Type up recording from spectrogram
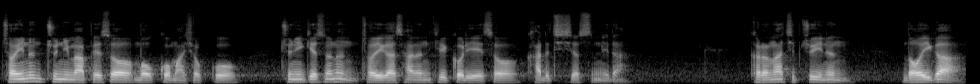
저희는 주님 앞에서 먹고 마셨고 주님께서는 저희가 사는 길거리에서 가르치셨습니다. 그러나 집주인은 너희가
